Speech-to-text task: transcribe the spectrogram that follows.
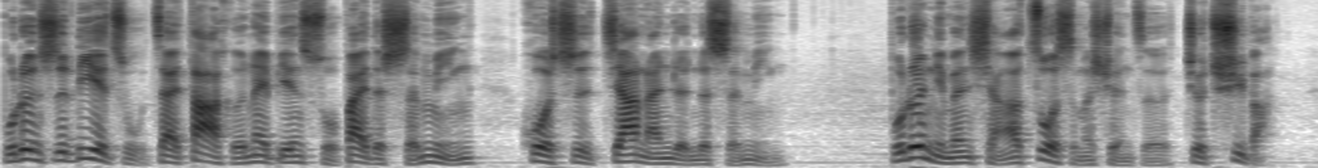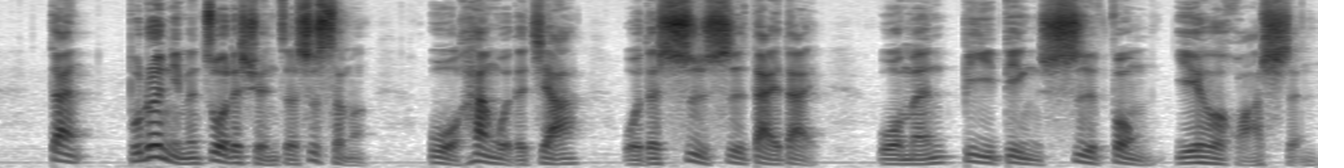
不论是列祖在大河那边所拜的神明，或是迦南人的神明。不论你们想要做什么选择，就去吧。但不论你们做的选择是什么，我和我的家，我的世世代代，我们必定侍奉耶和华神。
